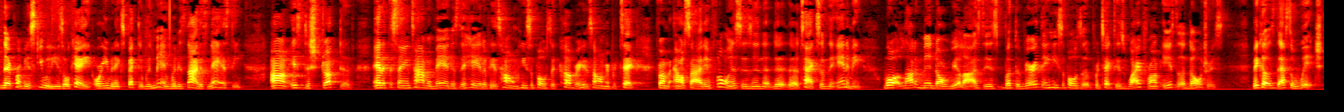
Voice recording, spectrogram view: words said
that promiscuity is okay or even expected with men when it's not, it's nasty. Um, it's destructive. And at the same time, a man is the head of his home. He's supposed to cover his home and protect from outside influences and the, the, the attacks of the enemy. Well, a lot of men don't realize this, but the very thing he's supposed to protect his wife from is the adulteress, because that's a witch.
